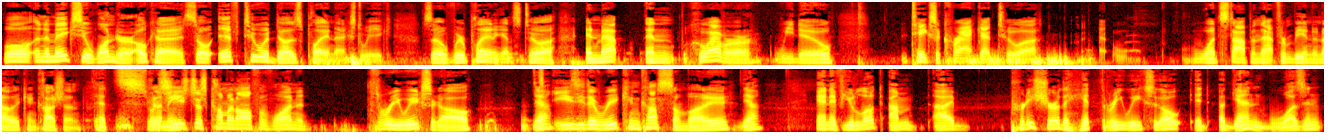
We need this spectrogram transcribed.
Well, and it makes you wonder. Okay, so if Tua does play next week, so if we're playing against Tua, and Matt and whoever we do takes a crack at Tua, what's stopping that from being another concussion? That's what I Because mean. he's just coming off of one three weeks ago. yeah, Easy to reconcuss somebody. yeah. And if you look, I'm I'm pretty sure the hit three weeks ago, it again wasn't.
